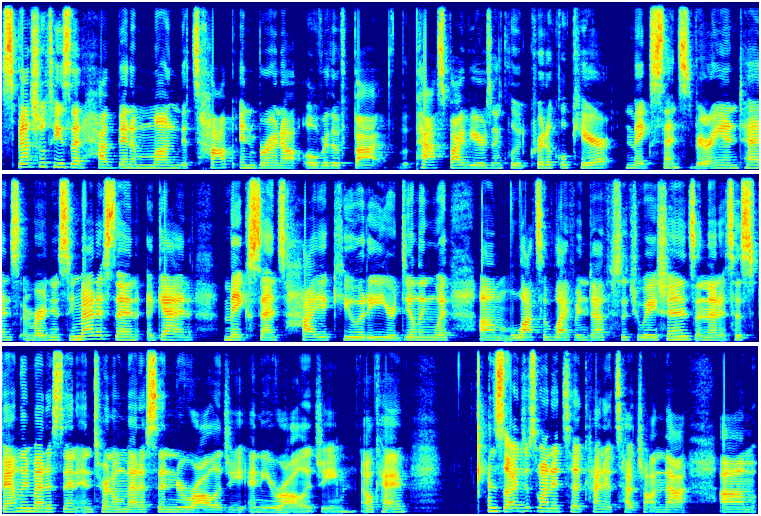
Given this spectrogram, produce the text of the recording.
specialties that have been among the top in burnout over the five, past five years include critical care, makes sense, very intense, emergency medicine, again, makes sense, high acuity, you're dealing with um, lots of life and death situations. And then it says family medicine, internal medicine, neurology, and urology, okay? And so I just wanted to kind of touch on that um,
